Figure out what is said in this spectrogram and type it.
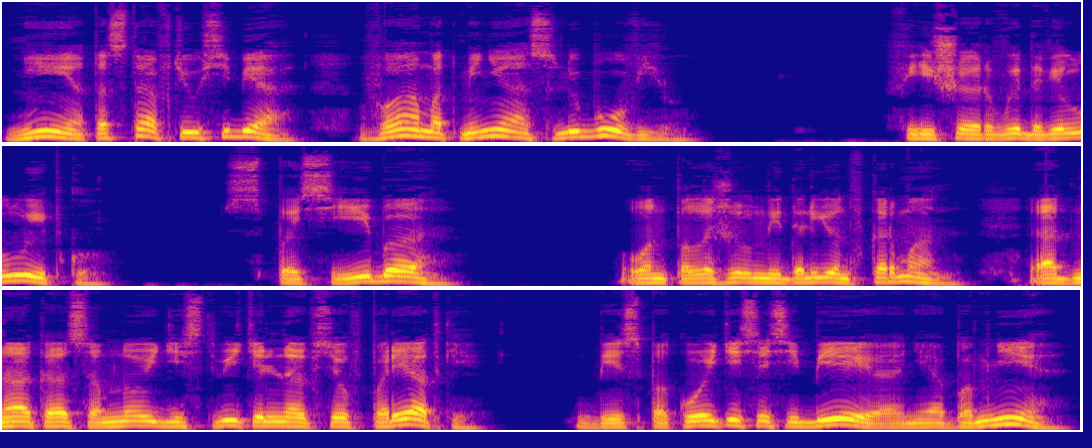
«Нет, оставьте у себя, вам от меня с любовью». Фишер выдавил улыбку. «Спасибо». Он положил медальон в карман. «Однако со мной действительно все в порядке. Беспокойтесь о себе, а не обо мне».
